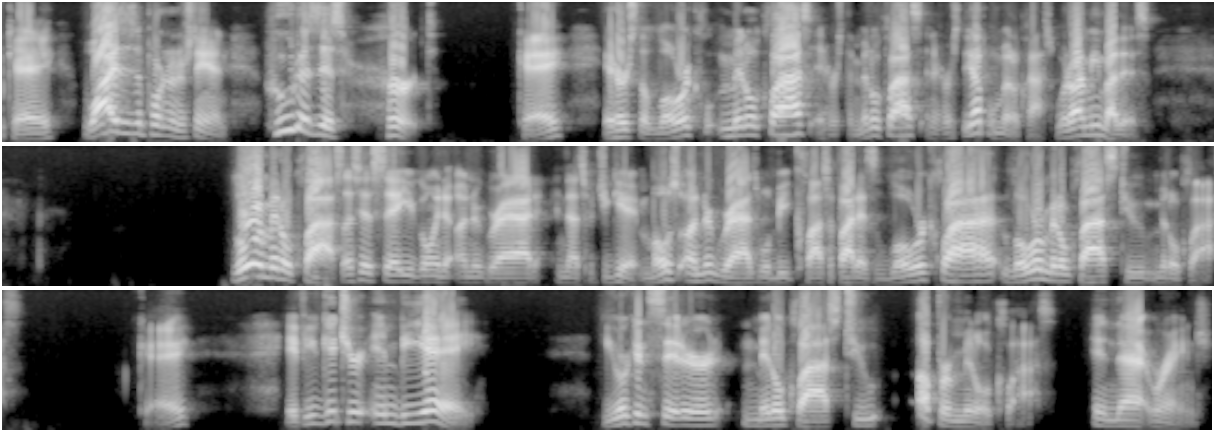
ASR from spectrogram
Okay. Why is this important to understand? Who does this hurt? Okay. It hurts the lower middle class, it hurts the middle class, and it hurts the upper middle class. What do I mean by this? Lower middle class, let's just say you're going to undergrad and that's what you get. Most undergrads will be classified as lower class, lower middle class to middle class. Okay? If you get your MBA, you are considered middle class to upper middle class in that range.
